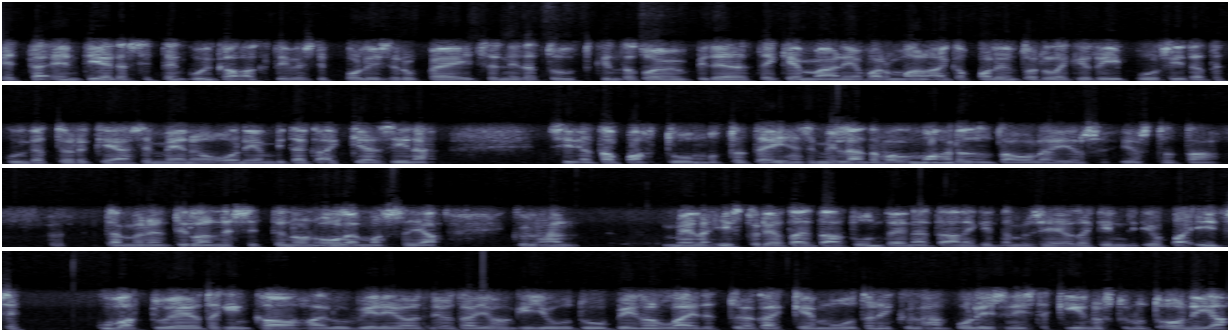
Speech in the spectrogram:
että en tiedä sitten kuinka aktiivisesti poliisi rupeaa itse niitä tutkintatoimenpiteitä tekemään ja varmaan aika paljon todellakin riippuu siitä, että kuinka törkeää se meno on ja mitä kaikkea siinä, siinä tapahtuu, mutta että eihän se millään tavalla mahdotonta ole, jos, jos tota, tämmöinen tilanne sitten on olemassa. Ja kyllähän meillä historia taitaa tuntea näitä ainakin tämmöisiä jotakin jopa itse kuvattuja jotakin kaahailuvideoita, joita johonkin YouTubeen on laitettu ja kaikkea muuta, niin kyllähän poliisi niistä kiinnostunut on ja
